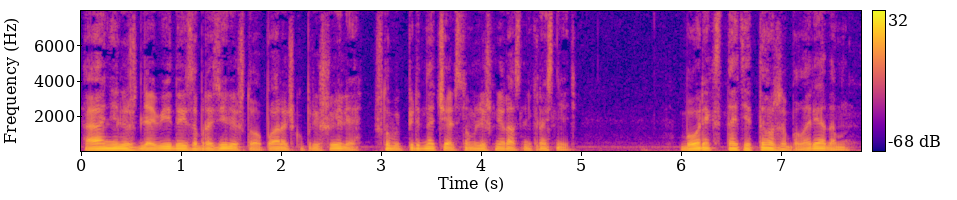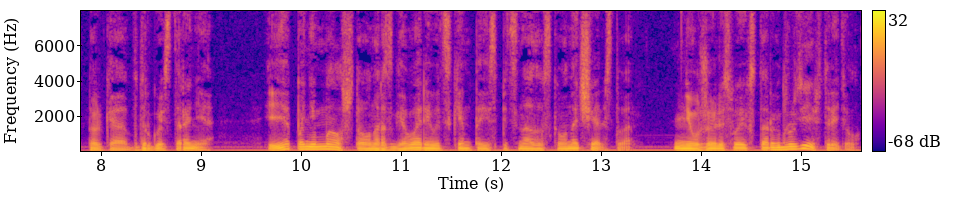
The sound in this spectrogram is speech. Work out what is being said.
а они лишь для вида изобразили, что парочку пришили, чтобы перед начальством лишний раз не краснеть. Боря, кстати, тоже был рядом, только в другой стороне. И я понимал, что он разговаривает с кем-то из спецназовского начальства. Неужели своих старых друзей встретил?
